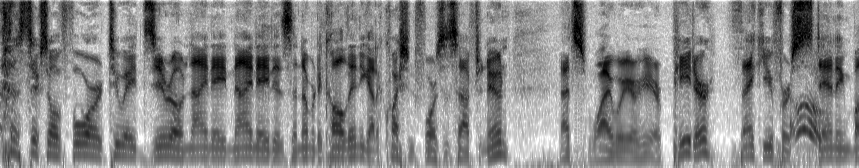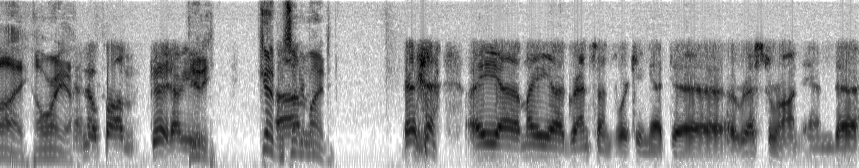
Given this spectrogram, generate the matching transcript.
604 280 9898 is the number to call in. You got a question for us this afternoon. That's why we are here. Peter, thank you for Hello. standing by. How are you? no problem. Good. How are you? Beauty. Good. What's um, on your um, mind? I uh, my uh, grandson's working at uh, a restaurant, and uh,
